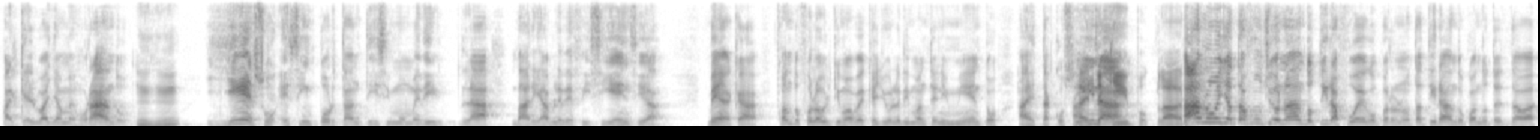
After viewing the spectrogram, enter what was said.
para que él vaya mejorando. Ujú. Y eso es importantísimo, medir la variable de eficiencia. Ven acá, ¿cuándo fue la última vez que yo le di mantenimiento a esta cocina? A este equipo, claro. Ah, no, ella está funcionando, tira fuego, pero no está tirando cuando te estaba,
